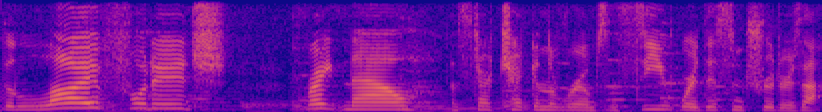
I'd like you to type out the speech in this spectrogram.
the live footage right now and start checking the rooms and see where this intruder is at.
